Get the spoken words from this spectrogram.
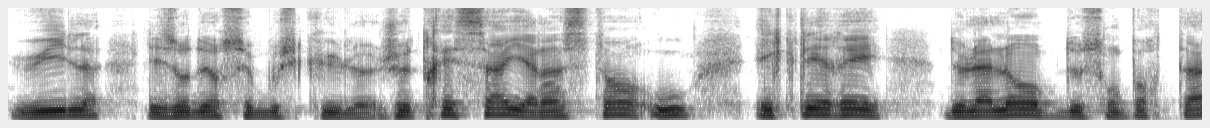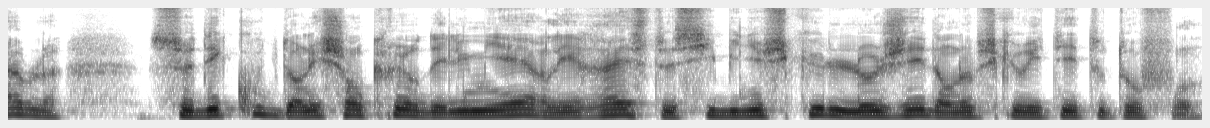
huile, les odeurs se bousculent. Je tressaille à l'instant où, éclairé de la lampe de son portable, se découpent dans l'échancrure des lumières les restes si minuscules logés dans l'obscurité tout au fond.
